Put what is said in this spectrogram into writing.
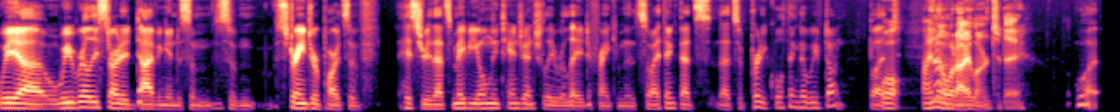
We uh, we really started diving into some some stranger parts of history that's maybe only tangentially related to Frankenmuth. So I think that's that's a pretty cool thing that we've done. But Well, I know what I learned today. What?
